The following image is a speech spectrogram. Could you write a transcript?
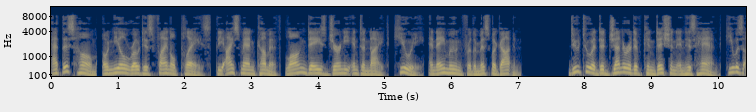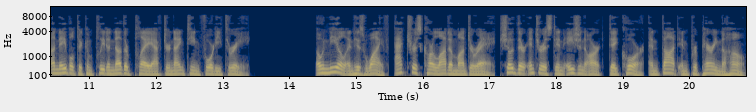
At this home, O'Neill wrote his final plays, The Iceman Cometh, Long Day's Journey into Night, Hughie, and A Moon for the Misbegotten. Due to a degenerative condition in his hand, he was unable to complete another play after 1943. O'Neill and his wife, actress Carlotta Monterey, showed their interest in Asian art, decor, and thought in preparing the home.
